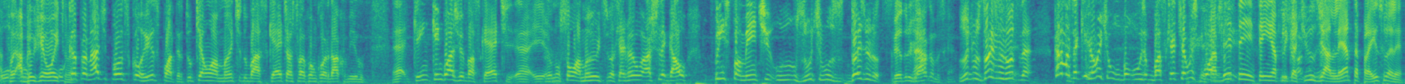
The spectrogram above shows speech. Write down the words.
O- abriu o G8. O né? campeonato de pontos corridos, Potter, tu que é um amante do basquete, acho que tu vai concordar comigo. É, quem, quem gosta de ver basquete, é, eu não sou um amante do basquete, mas eu acho legal, principalmente os últimos dois minutos. Pedro né? joga basquete. Os últimos dois minutos, né? Cara, mas é que realmente o, o- o basquete é um esporte. Saber que- tem, tem aplicativos de alerta pra isso, Lelê?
